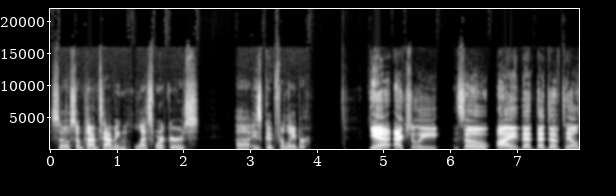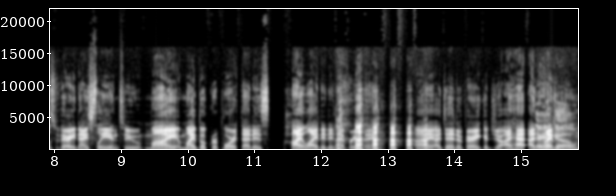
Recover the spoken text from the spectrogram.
So sometimes having less workers uh, is good for labor. Yeah, actually, so I that that dovetails very nicely into my my book report that is highlighted in everything. I, I did a very good job. I had I, There you I'm, go.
